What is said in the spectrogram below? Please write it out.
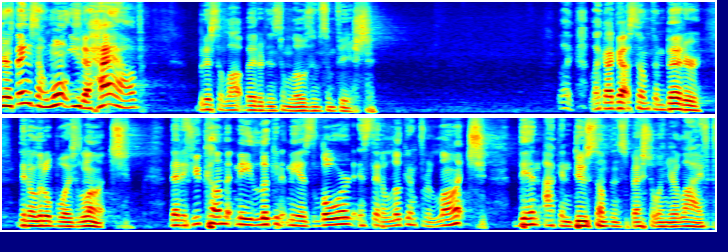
There are things I want you to have, but it's a lot better than some loaves and some fish. Like, like I got something better than a little boy's lunch. That if you come at me looking at me as Lord instead of looking for lunch, then I can do something special in your life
